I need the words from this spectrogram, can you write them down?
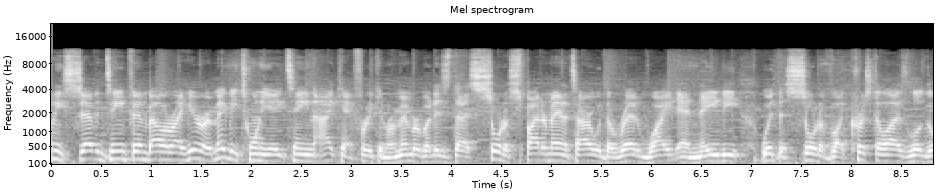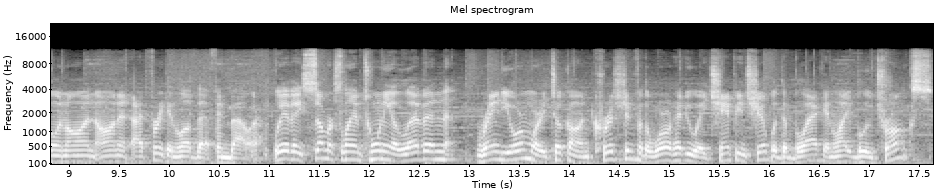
2017 Finn Balor right here, or maybe 2018, I can't freaking remember, but it's that sort of Spider-Man attire with the red, white, and navy with this sort of like crystallized look going on on it. I freaking love that Finn Balor. We have a SummerSlam 2011 Randy Orton where he took on Christian for the World Heavyweight Championship with the black and light blue trunks.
